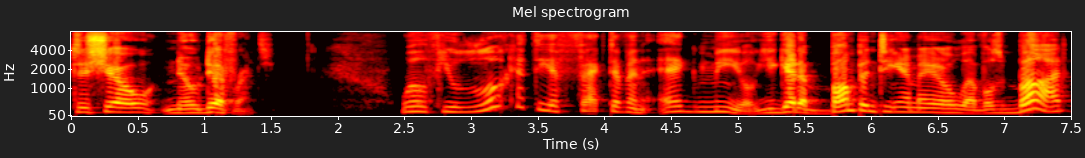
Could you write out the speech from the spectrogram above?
to show no difference? Well, if you look at the effect of an egg meal, you get a bump in TMAO levels, but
